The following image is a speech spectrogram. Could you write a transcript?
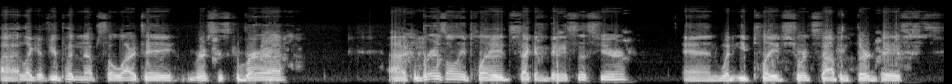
uh, like if you're putting up Solarte versus Cabrera, uh, Cabrera's only played second base this year, and when he played shortstop and third base,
